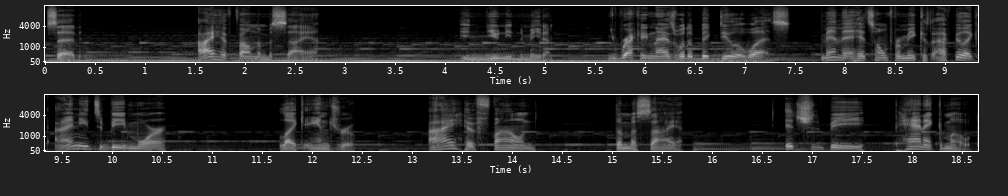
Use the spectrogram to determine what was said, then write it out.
said, I have found the Messiah, and you need to meet him. You recognize what a big deal it was. Man, that hits home for me because I feel like I need to be more like Andrew. I have found the Messiah. It should be panic mode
